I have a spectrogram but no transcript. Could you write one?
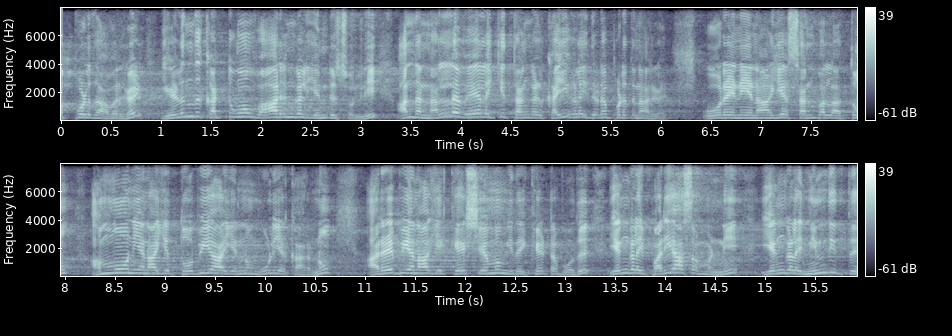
அப்பொழுது அவர்கள் எழுந்து கட்டுவோம் வாருங்கள் என்று சொல்லி அந்த நல்ல வேலைக்கு தங்கள் கைகளை திடப்படுத்தினார்கள். ஓரேனியனாகிய சன்பல்லாத்தும் அம்மோனியனாகிய தொபியா என்னும் ஊழியக்காரனும் அரேபியனாகிய கேஷியமும் இதை கேட்டபோது எங்களை பரியாசம் பண்ணி எங்களை நிந்தித்து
